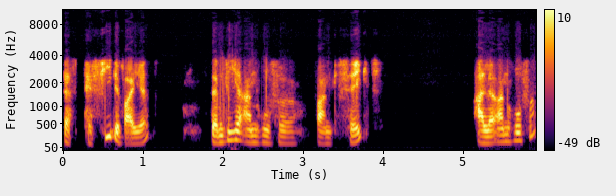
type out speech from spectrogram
Das perfide war jetzt, sämtliche Anrufe waren gefaked, alle Anrufe.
